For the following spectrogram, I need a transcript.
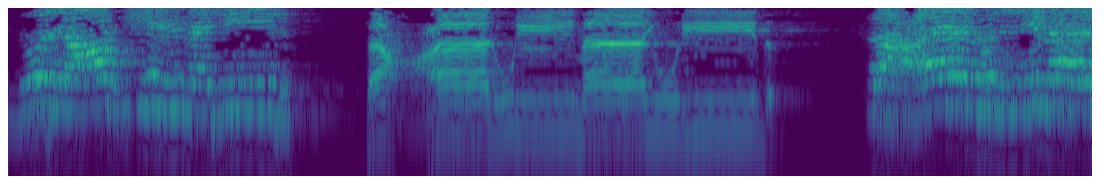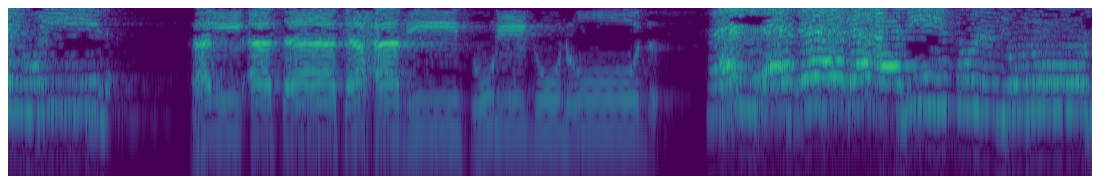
ذو العرش المجيد. فعال لما يريد. فعال لما يريد. هل أتاك حديث الجنود؟ هل أتاك حديث الجنود؟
